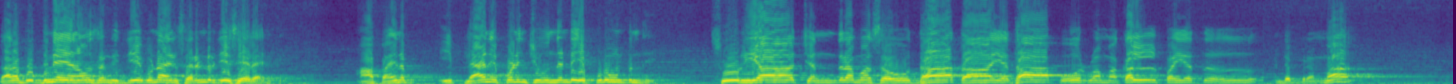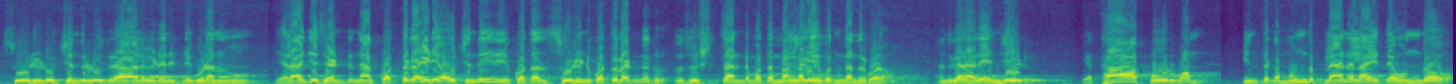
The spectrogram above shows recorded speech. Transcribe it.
తన బుద్ధిని ఆయన అవసరంగా చేయకుండా ఆయన సరెండర్ చేసేయాలి ఆయనకి. ఆ పైన ఈ ప్లాన్ ఎప్పటి నుంచి ఉందంటే ఎప్పుడూ ఉంటుంది. సూర్య చంద్రమ సౌధాత యథా పూర్వం అకల్పయత్. అంటే బ్రహ్మ సూర్యుడు చంద్రుడు గ్రహాలు వీటన్నింటినీ కూడాను ఎలా చేశాడంటే నాకు కొత్తగా ఐడియా వచ్చింది కొత్త సూర్యుడిని కొత్త రకంగా సృష్టిస్తానంటే మొత్తం మనలాగే అయిపోతుంది గందరగోళం అందుకని అదేం చేయడు. యథాపూర్వం. ఇంతకు ముందు ప్లాన్ ఎలా అయితే ఉందో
